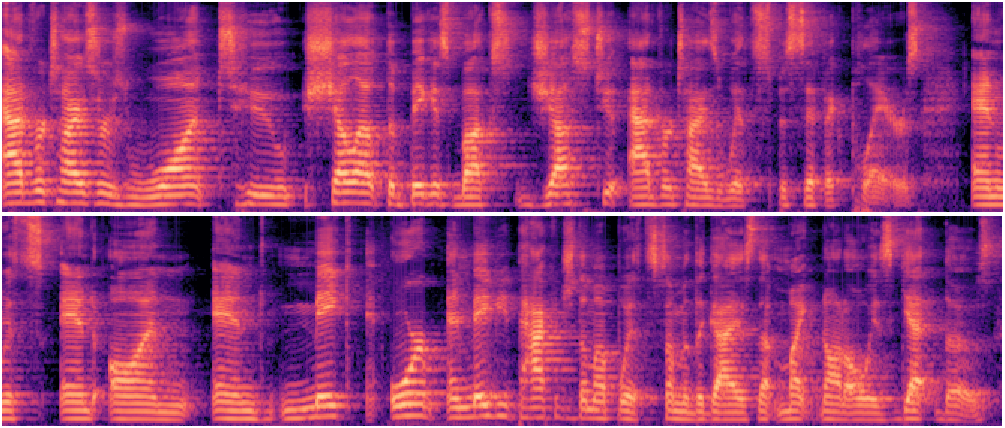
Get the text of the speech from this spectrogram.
advertisers want to shell out the biggest bucks just to advertise with specific players and with and on and make or and maybe package them up with some of the guys that might not always get those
